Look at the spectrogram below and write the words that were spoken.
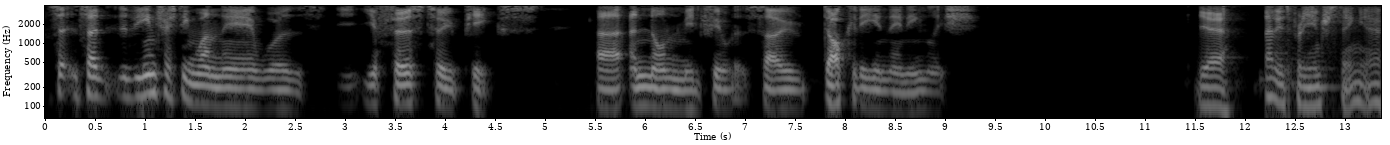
So, so the interesting one there was your first two picks uh, are non-midfielders. So Docherty and then English. Yeah, that is pretty interesting. Yeah,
